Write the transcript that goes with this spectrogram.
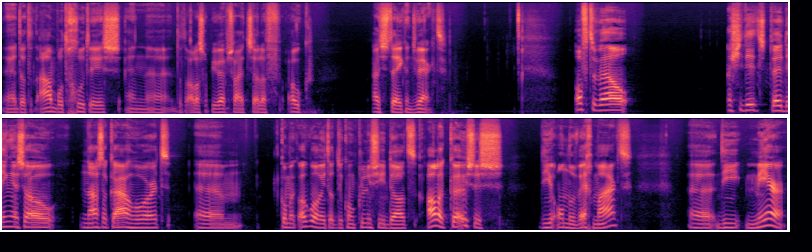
uh, dat het aanbod goed is en uh, dat alles op je website zelf ook uitstekend werkt. Oftewel, als je dit twee dingen zo naast elkaar hoort, um, kom ik ook wel weer tot de conclusie dat alle keuzes die je onderweg maakt, die meer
